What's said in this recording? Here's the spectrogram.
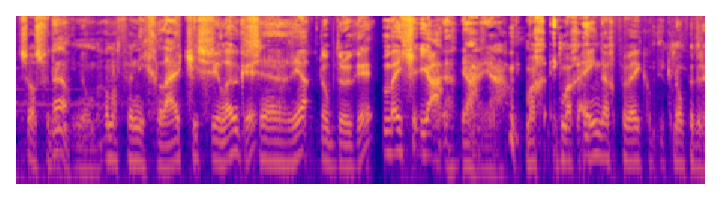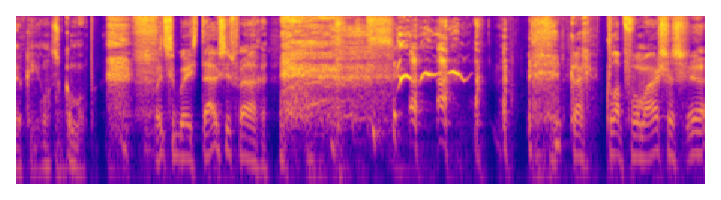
Zoals we dat nou. noemen. Allemaal van die geluidjes. Heel leuk, hè? Dus, uh, ja. Knop drukken, hè? Een beetje, ja. ja, ja. Ik, mag, ik mag één dag per week op die knoppen drukken, jongens. Kom op. Wat ze meest thuis is vragen. ik krijg een klap voor mijn. Ja.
